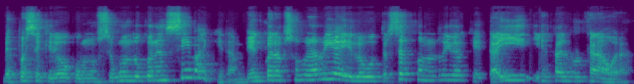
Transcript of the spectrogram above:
después se creó como un segundo con encima, que también colapsó por arriba, y luego un tercer con arriba, que está ahí y está el volcán ahora.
